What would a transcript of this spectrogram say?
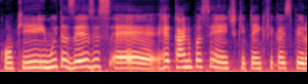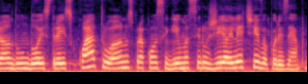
com que, e muitas vezes é, recai no paciente, que tem que ficar esperando um, dois, três, quatro anos para conseguir uma cirurgia eletiva, por exemplo.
